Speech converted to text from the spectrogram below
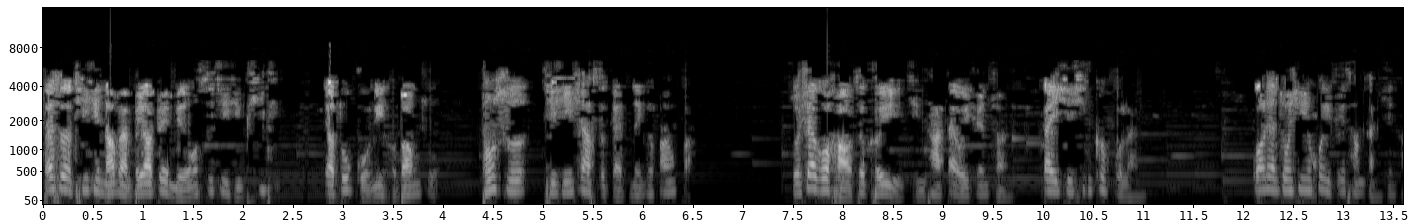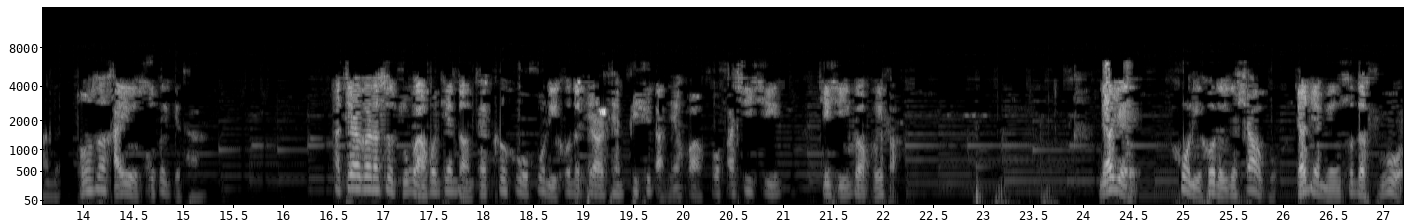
但是提醒老板不要对美容师进行批评，要多鼓励和帮助，同时提醒下次改正的一个方法。若效果好，则可以请他代为宣传，带一些新客户来。光电中心会非常感谢他的，同时还有实惠给他。那第二个呢是主管或店长在客户护理后的第二天必须打电话或发信息进行一个回访。了解护理后的一个效果，了解美容师的服务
